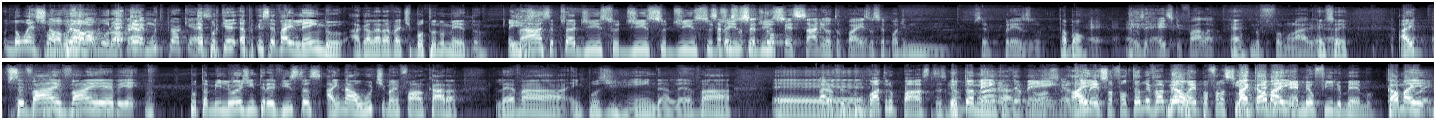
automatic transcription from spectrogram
Não é só Não, burocra. falar burocra que é muito pior que É essa. porque, é porque você vai lendo, a galera vai te botando medo. Isso. Ah, você precisa disso, disso, disso, Sabia que se disso, você disso. tropeçar em outro país, você pode hum, ser preso? Tá bom. É, é isso, é isso que fala? É. No formulário? É isso aí. Aí você vai, vai, é, é, puta, milhões de entrevistas. Aí na última me falam, cara, leva imposto de renda, leva. É, Cara, eu fico com quatro pastas, mano. Eu também, Mano, cara. eu também. Nossa. Eu Aí- também. Só faltando levar minha Não, mãe pra falar assim. mas é- calma é, aí. É meu filho mesmo. Calma aí.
